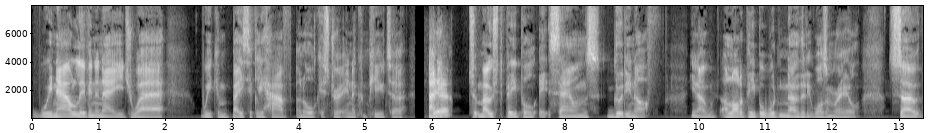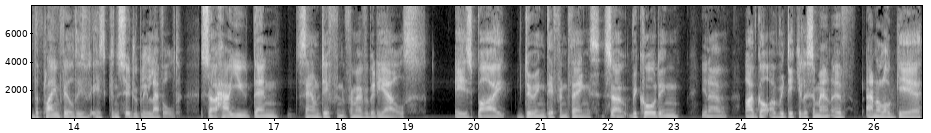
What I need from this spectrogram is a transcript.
we now live in an age where we can basically have an orchestra in a computer, and Yeah. it, to most people, it sounds good enough. You know, a lot of people wouldn't know that it wasn't real. So the playing field is, is considerably leveled. So how you then sound different from everybody else is by doing different things. So recording, you know, I've got a ridiculous amount of analog gear.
